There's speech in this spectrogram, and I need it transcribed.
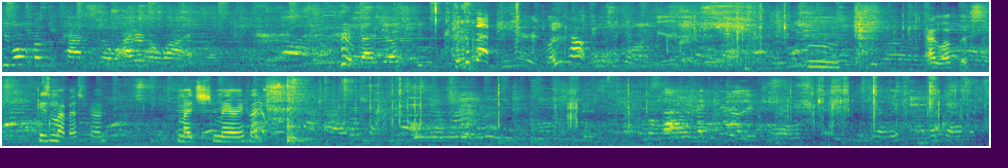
He won't let me pass though. I don't know why. Bad joke. Look at that beard. Look how intricate the beard is. Mm. I love this. He's my best friend. Might just marry him. It's not making me really Okay.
